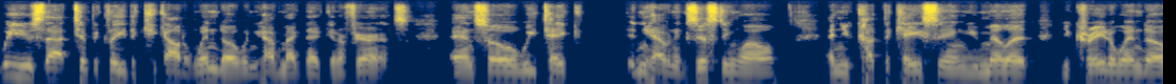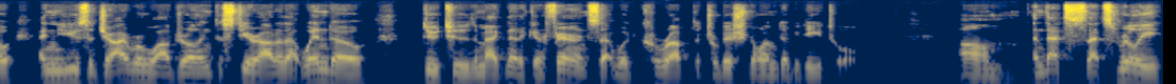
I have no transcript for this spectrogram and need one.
we use that typically to kick out a window when you have magnetic interference. And so we take, and you have an existing well, and you cut the casing, you mill it, you create a window, and you use the gyro while drilling to steer out of that window due to the magnetic interference that would corrupt the traditional MWD tool. Um, and that's that's really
